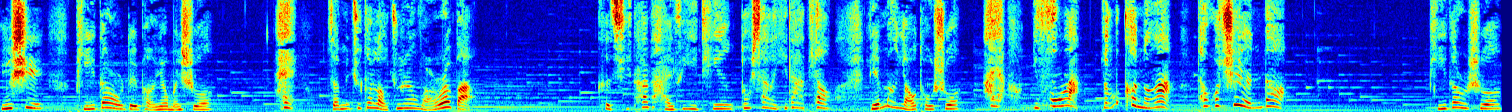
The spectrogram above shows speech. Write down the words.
于是皮豆对朋友们说：“嘿，咱们去跟老巨人玩玩吧。”可其他的孩子一听，都吓了一大跳，连忙摇头说：“哎呀，你疯了！怎么可能啊？他会吃人的。”皮豆说：“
